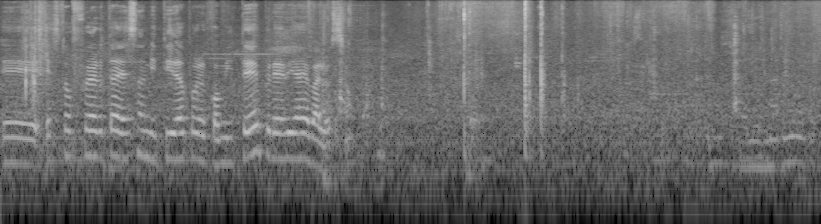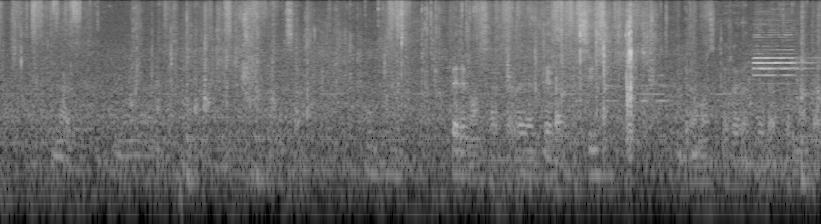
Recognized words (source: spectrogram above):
Eh, esta oferta es admitida por el comité previa evaluación. Esperemos a que redacte la sí. Esperemos que redacte la alternativa.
